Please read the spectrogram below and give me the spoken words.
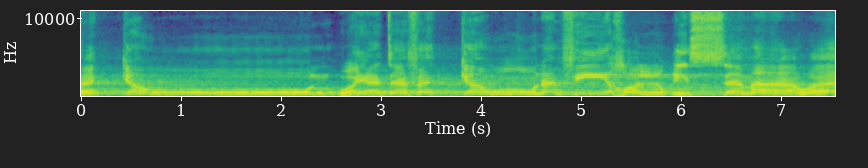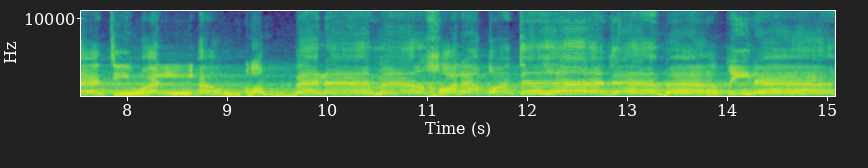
ويتفكرون ويتفكرون في خلق السماوات والأرض. ربنا ما خلقت هذا باطلا.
